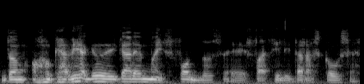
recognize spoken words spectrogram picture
Entón, o que había que dedicar é máis fondos eh, facilitar as cousas.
